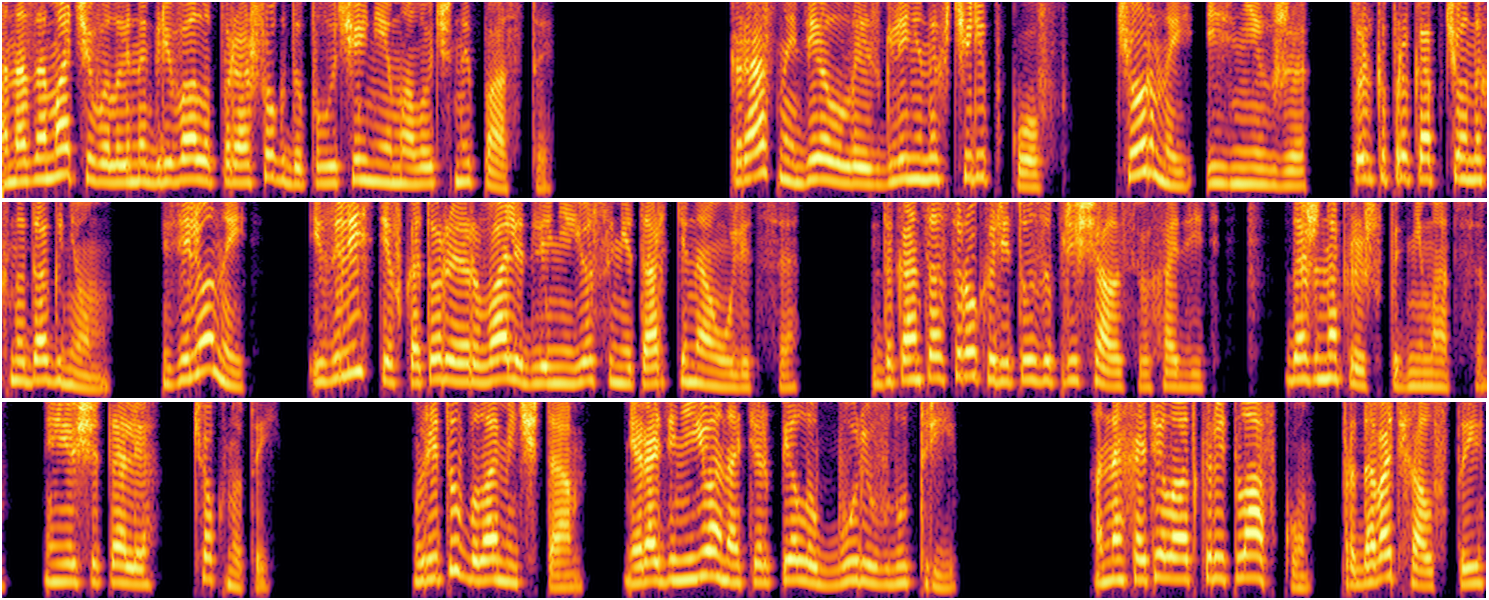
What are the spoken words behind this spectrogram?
Она замачивала и нагревала порошок до получения молочной пасты. Красный делала из глиняных черепков, черный из них же, только прокопченных над огнем, зеленый из листьев, которые рвали для нее санитарки на улице. До конца срока Риту запрещалось выходить, даже на крышу подниматься. Ее считали чокнутой. У Риту была мечта, и ради нее она терпела бурю внутри. Она хотела открыть лавку, продавать холсты,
